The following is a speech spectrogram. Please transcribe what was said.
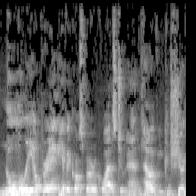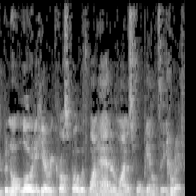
Normally, operating a heavy crossbow requires two hands. However, you can shoot but not load a heavy crossbow with one hand at a minus four penalty. Correct.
